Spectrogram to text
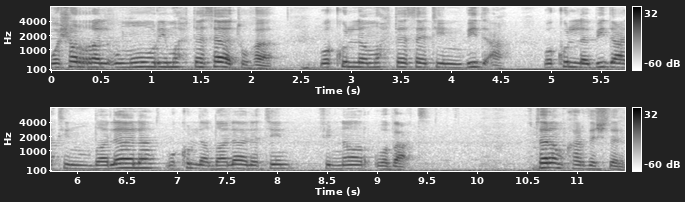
وشر الأمور محدثاتها وكل محدثة بدعة وكل بدعة ضلالة وكل ضلالة في النار وبعد Muhterem kardeşlerim,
